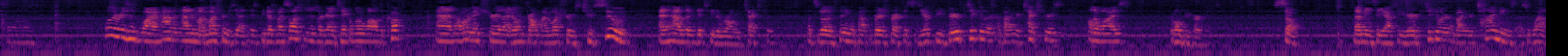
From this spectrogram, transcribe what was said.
So, one of the reasons why I haven't added my mushrooms yet is because my sausages are going to take a little while to cook, and I want to make sure that I don't drop my mushrooms too soon and have them get to be the wrong texture. That's another thing about the British breakfast is you have to be very particular about your textures, otherwise it won't be perfect. So that means that you have to be very particular about your timings as well.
